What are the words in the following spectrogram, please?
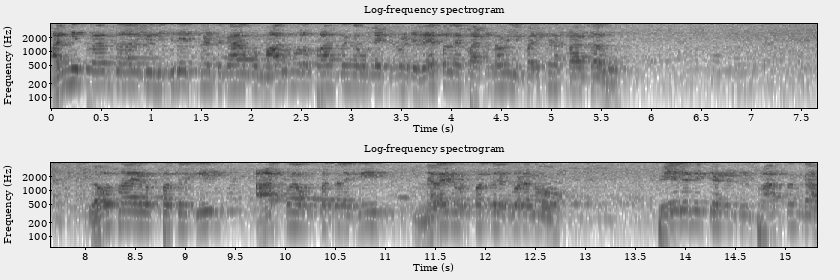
అన్ని ప్రాంతాలకి విసిరేసినట్టుగా ఒక మారుమూల ప్రాంతంగా ఉండేటటువంటి రేపల్లె పట్టణం ఈ పరిసర ప్రాంతాలు వ్యవసాయ ఉత్పత్తులకి ఆక్వా ఉత్పత్తులకి మెరైన్ ఉత్పత్తులకు కూడాను పేరెన్నికైనటువంటి ప్రాంతంగా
